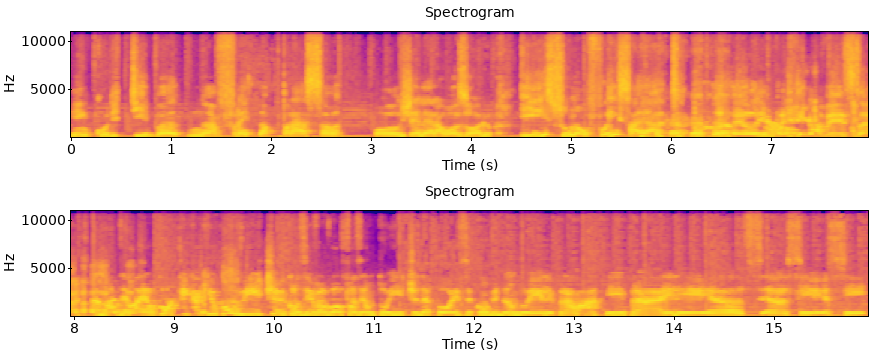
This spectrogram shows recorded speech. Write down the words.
em Curitiba, na frente da Praça o General Osório. E isso não foi ensaiado. eu lembrei Não. de cabeça. É, Mas eu, eu fica aqui o convite, inclusive eu vou fazer um tweet depois convidando ele pra lá e pra ele ah, se, se, se-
